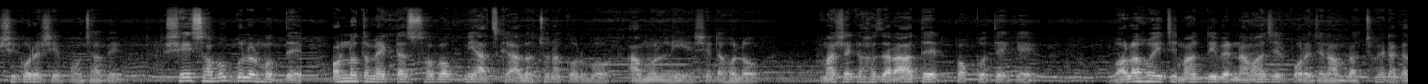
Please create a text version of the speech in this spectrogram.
শিখরে সে পৌঁছাবে। সেই সবকগুলোর মধ্যে অন্যতম একটা সবক নিয়ে আজকে আলোচনা করব, আমল নিয়ে, সেটা হলো মাসেকা হাজারাতের পক্ষ থেকে বলা হয়েছে, মাগরিবের নামাজের পরে যেন আমরা ছয় টাকা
